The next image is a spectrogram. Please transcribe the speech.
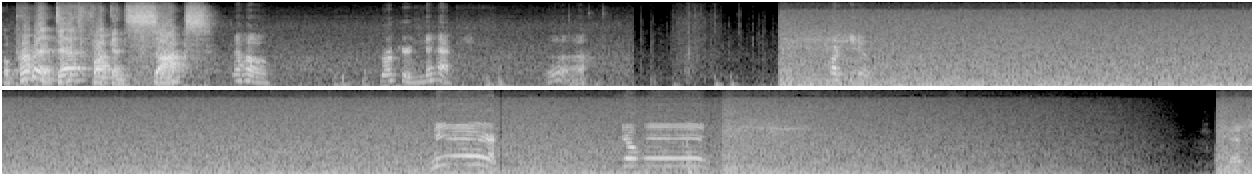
Well, permanent death fucking sucks. No. Broke your neck. Ugh. Fuck you. Here! Kill me! Bitch.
